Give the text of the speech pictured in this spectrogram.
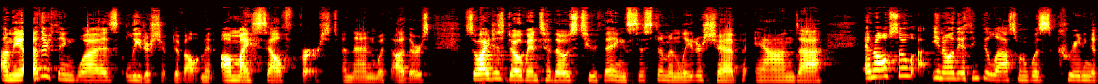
And the other thing was leadership development on myself first, and then with others. So I just dove into those two things, system and leadership, and uh, and also, you know, I think the last one was creating a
